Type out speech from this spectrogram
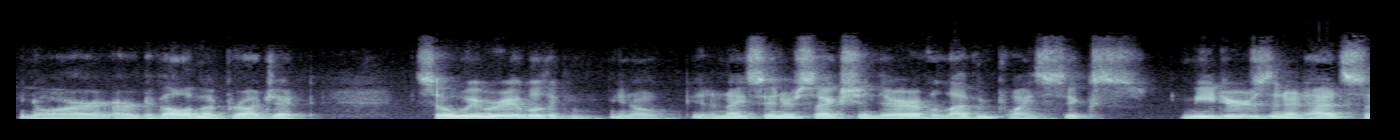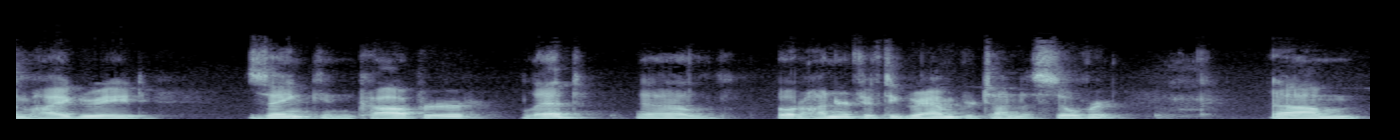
you know our, our development project. So we were able to you know get a nice intersection there of 11.6 meters, and it had some high grade zinc and copper, lead, uh, about 150 gram per ton of silver. Um,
